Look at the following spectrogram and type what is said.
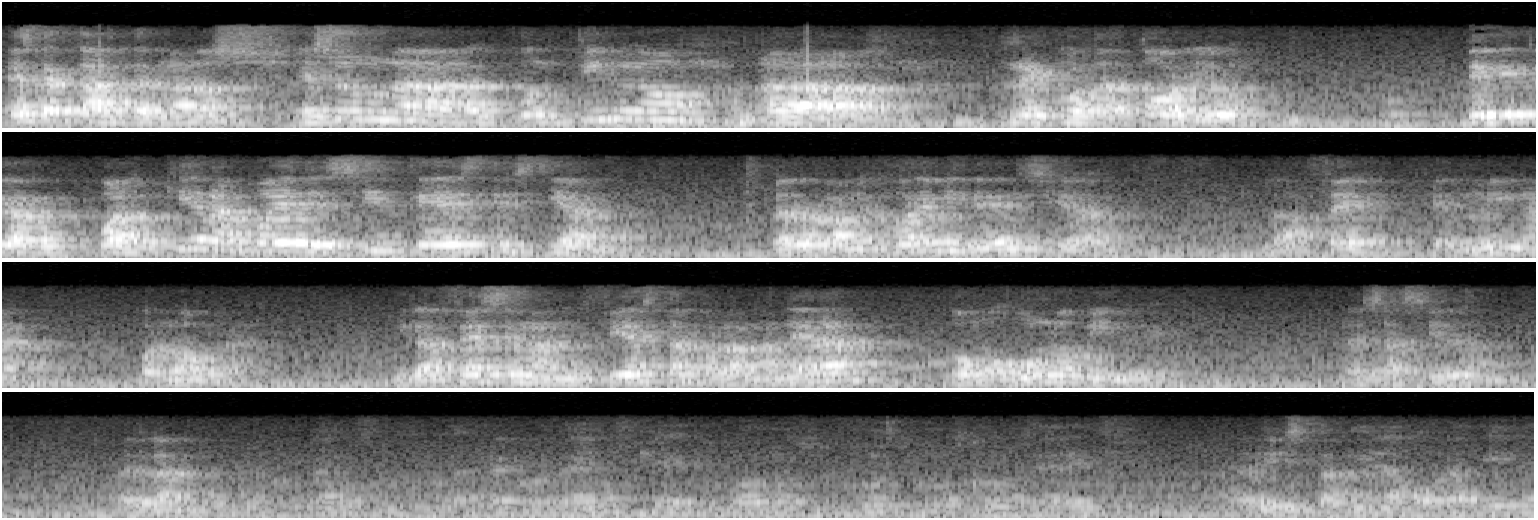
Esta carta, hermanos, es un ah, continuo ah, recordatorio de que cualquiera puede decir que es cristiano, pero la mejor evidencia, la fe genuina con obra. Y la fe se manifiesta por la manera como uno vive. ¿No es así? Adelante. Recordemos, recordemos que por los justos nos conoceréis. Ahí está. Y la obra viene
